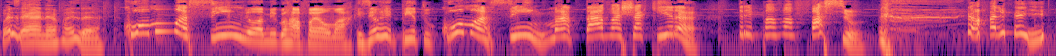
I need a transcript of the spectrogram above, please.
pois é, né? Pois é. Como assim, meu amigo Rafael Marques? Eu repito, como assim matava a Shakira? Trepava fácil. Olha aí.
